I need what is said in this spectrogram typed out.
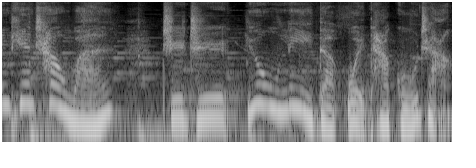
天天唱完，吱吱用力地为他鼓掌。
